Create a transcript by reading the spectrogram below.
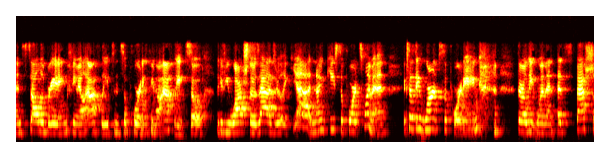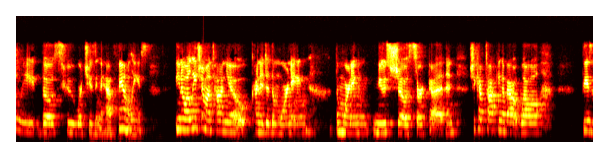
and celebrating female athletes and supporting female athletes. So, like, if you watch those ads, you're like, yeah, Nike supports women, except they weren't supporting their elite women, especially those who were choosing to have families. You know, Alysia Montaño kind of did the morning the morning news show circuit and she kept talking about well these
